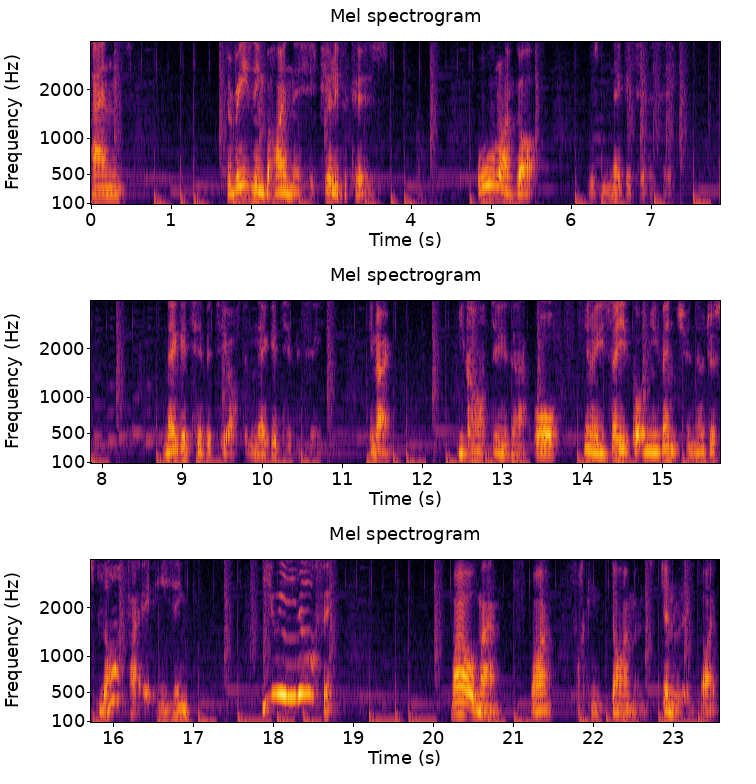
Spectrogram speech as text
And the reasoning behind this is purely because all I got was negativity. Negativity after negativity. You know, you can't do that. Or, you know, you say you've got a new venture and they'll just laugh at it. And you think, are you really laughing? My old man, right? Fucking diamond, generally. Like,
